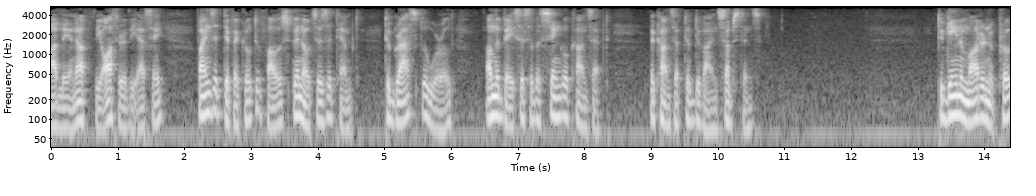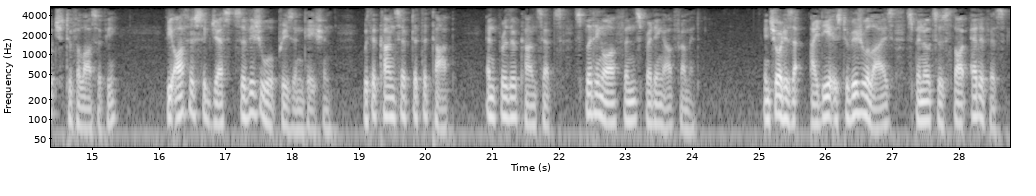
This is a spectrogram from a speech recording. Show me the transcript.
Oddly enough, the author of the essay finds it difficult to follow Spinoza's attempt to grasp the world on the basis of a single concept, the concept of divine substance. To gain a modern approach to philosophy, the author suggests a visual presentation with a concept at the top and further concepts splitting off and spreading out from it. In short, his idea is to visualize Spinoza's thought edifice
